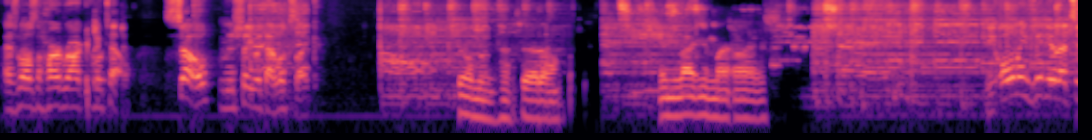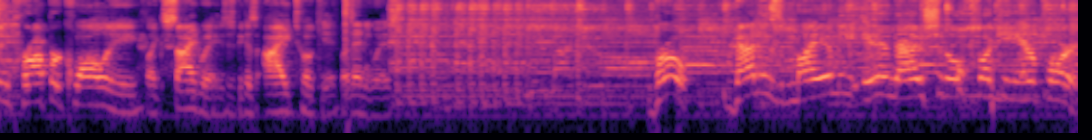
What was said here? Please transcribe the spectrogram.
as well as the Hard Rock Hotel. So, I'm going to show you what that looks like. Show me, Hachero. Uh, enlighten my eyes. The only video that's in proper quality, like sideways, is because I took it. But anyways, bro, that is Miami International fucking airport.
